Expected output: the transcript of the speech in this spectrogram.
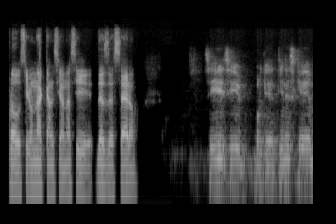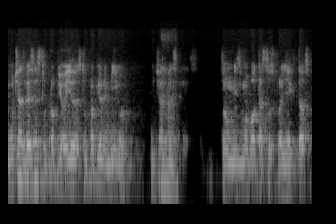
producir una canción así desde cero. Sí, sí, porque tienes que, muchas veces tu propio oído es tu propio enemigo. Muchas veces tú mismo botas tus proyectos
